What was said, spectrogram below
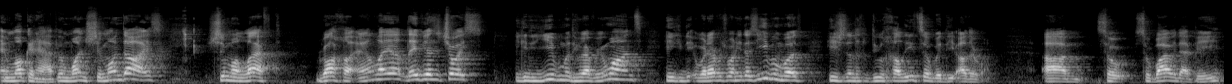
And what can happen? Once Shimon dies, Shimon left Racha and Leah, Levi has a choice. He can do yibum with whoever he wants. He can do, whatever one he does yibum with, he should do chalitza with the other one. Um, so, so why would that be?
